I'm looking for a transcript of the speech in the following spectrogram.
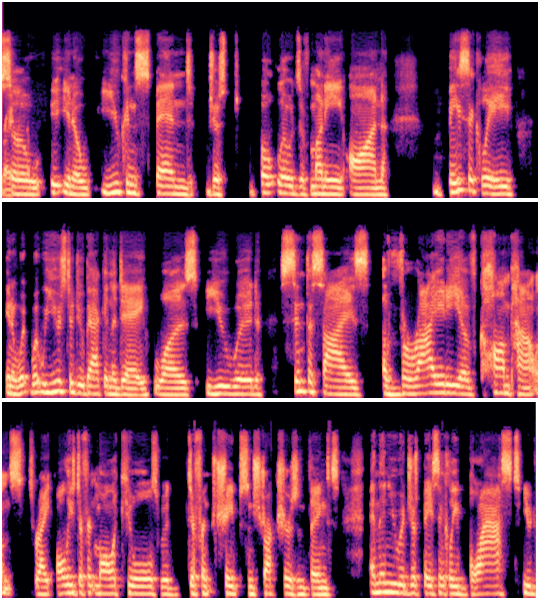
right? So you know, you can spend just boatloads of money on basically, you know, what, what we used to do back in the day was you would synthesize a variety of compounds, right? All these different molecules with different shapes and structures and things. And then you would just basically blast, you'd,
